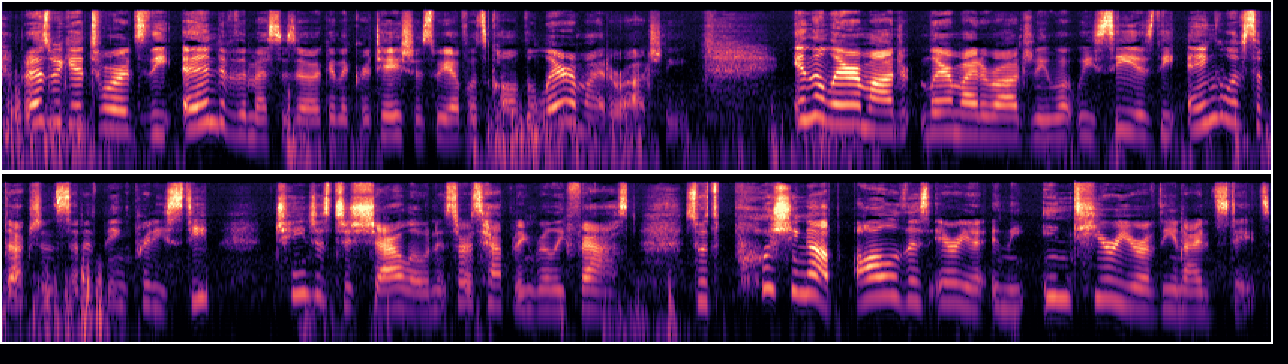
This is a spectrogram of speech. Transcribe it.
But as we get towards the end of the Mesozoic and the Cretaceous, we have what's called the Laramide orogeny. In the Laramide, orogeny, what we see is the angle of subduction, instead of being pretty steep, changes to shallow and it starts happening really fast. So it's pushing up all of this area in the interior of the United States,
